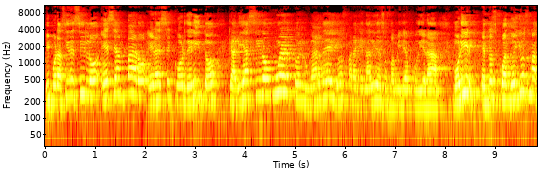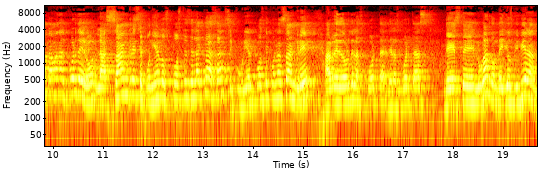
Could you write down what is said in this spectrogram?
Y por así decirlo, ese amparo era ese corderito que había sido muerto en lugar de ellos para que nadie de su familia pudiera morir. Entonces cuando ellos mataban al cordero, la sangre se ponía en los postes de la casa, se cubría el poste con la sangre alrededor de las, puertas, de las puertas de este lugar donde ellos vivieran.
